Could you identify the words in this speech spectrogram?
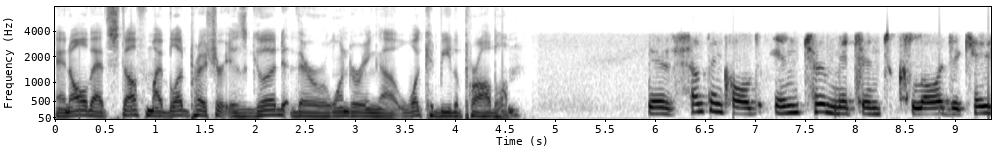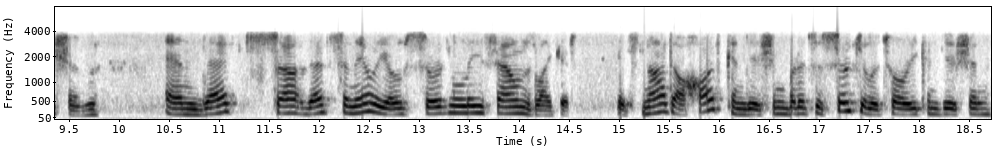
and all that stuff. My blood pressure is good. They're wondering uh, what could be the problem. There's something called intermittent claudication, and that so- that scenario certainly sounds like it. It's not a heart condition, but it's a circulatory condition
